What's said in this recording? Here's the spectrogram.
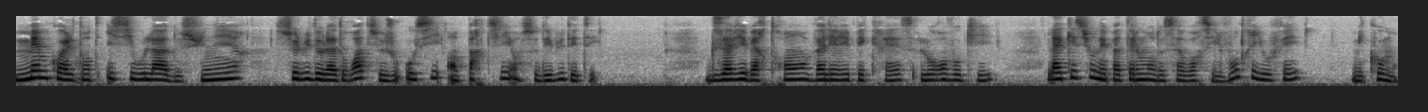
même quand elle tente ici ou là de s'unir, celui de la droite se joue aussi en partie en ce début d'été. Xavier Bertrand, Valérie Pécresse, Laurent Wauquiez, la question n'est pas tellement de savoir s'ils vont triompher, mais comment.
